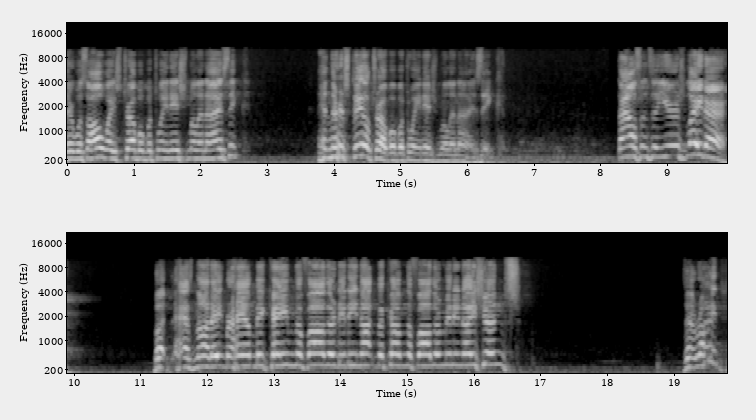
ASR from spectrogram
There was always trouble between Ishmael and Isaac. And there's still trouble between Ishmael and Isaac. Thousands of years later. But has not Abraham became the father? Did he not become the father of many nations? Is that right?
